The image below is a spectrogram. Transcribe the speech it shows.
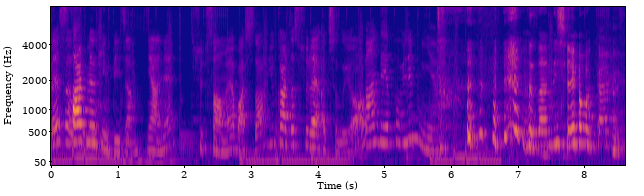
ve Start Milking diyeceğim. Yani süt sağmaya başla. Yukarıda süre açılıyor. Ben de yapabilir miyim? Özendiği şeye bakar mısın?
